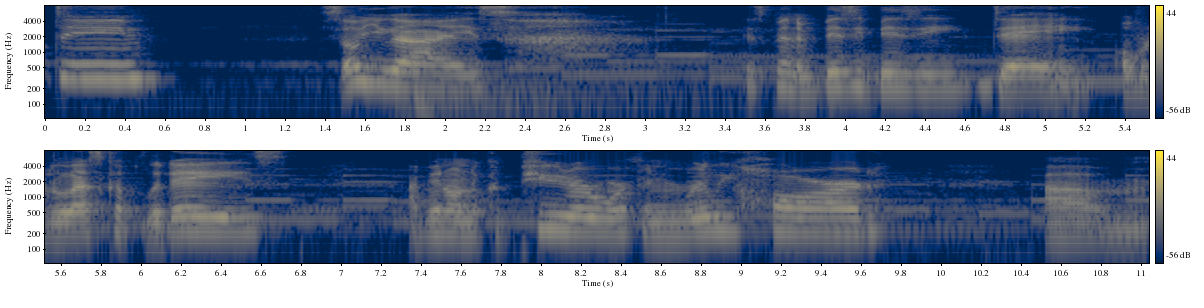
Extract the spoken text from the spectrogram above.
Team, so you guys, it's been a busy, busy day over the last couple of days. I've been on the computer working really hard, um,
